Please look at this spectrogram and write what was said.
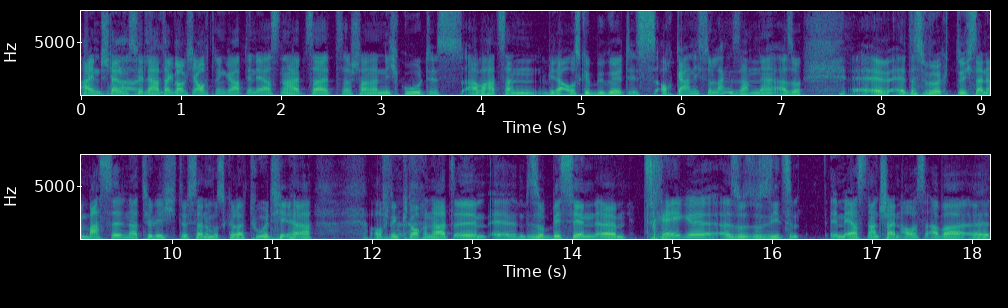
Einen Stellungsfehler ja, hat er, glaube ich, auch drin gehabt in der ersten Halbzeit. Da stand er nicht gut, ist, aber hat es dann wieder ausgebügelt. Ist auch gar nicht so langsam, ne? Also äh, das wirkt durch seine Masse natürlich, durch seine Muskulatur, die er auf den Knochen hat, äh, äh, so ein bisschen äh, träge. Also so sieht es im ersten Anschein aus, aber äh,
